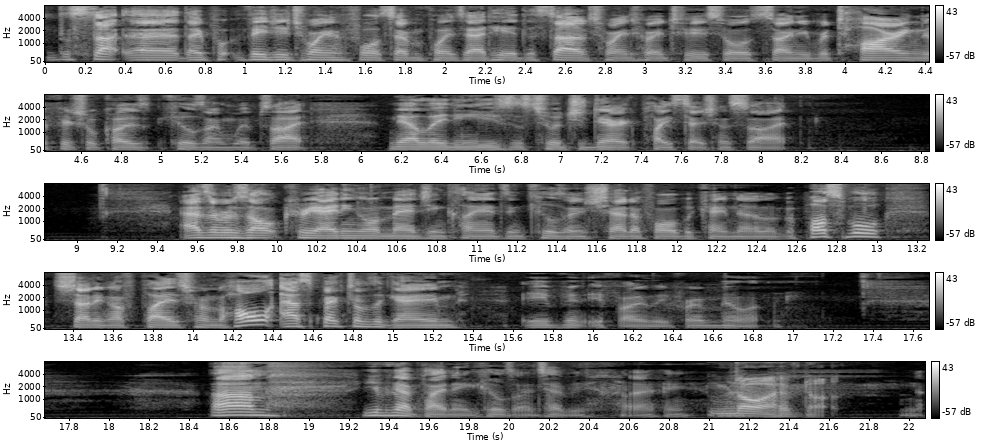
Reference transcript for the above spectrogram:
the start, uh, they put VG twenty four seven points out here. The start of twenty twenty two saw Sony retiring the official Killzone website, now leading users to a generic PlayStation site. As a result, creating or managing clans in Killzone Shadowfall became no longer possible, shutting off players from the whole aspect of the game, even if only for a minute. Um, you've never played any Killzones, have you? I don't think. No, I have not. No.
